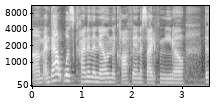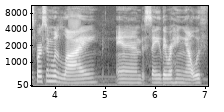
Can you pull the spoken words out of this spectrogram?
Um, and that was kind of the nail in the coffin, aside from, you know, this person would lie and say they were hanging out with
